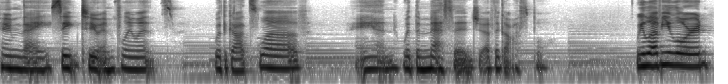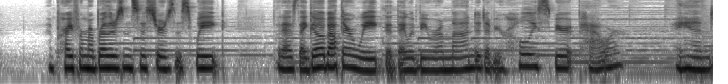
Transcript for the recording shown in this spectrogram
whom they seek to influence with God's love and with the message of the gospel. We love you, Lord. I pray for my brothers and sisters this week that as they go about their week that they would be reminded of your Holy Spirit power and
